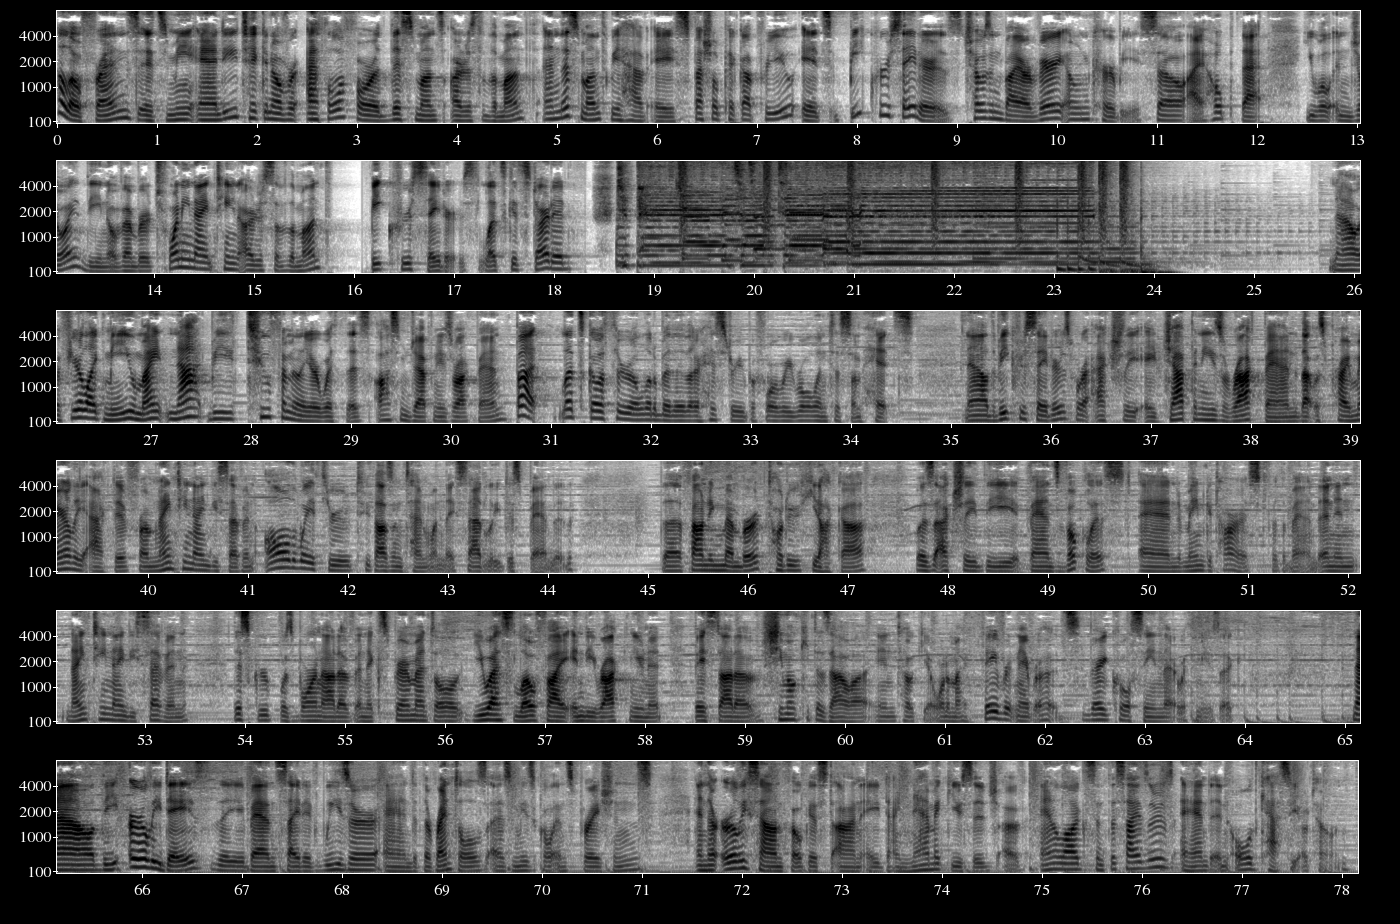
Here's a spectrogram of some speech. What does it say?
Hello, friends. It's me, Andy, taking over Ethel for this month's Artist of the Month. And this month we have a special pickup for you. It's Beat Crusaders, chosen by our very own Kirby. So I hope that you will enjoy the November 2019 Artist of the Month, Beat Crusaders. Let's get started. Japan Now, if you're like me, you might not be too familiar with this awesome Japanese rock band, but let's go through a little bit of their history before we roll into some hits. Now, the Beat Crusaders were actually a Japanese rock band that was primarily active from 1997 all the way through 2010 when they sadly disbanded. The founding member, Toru Hidaka, was actually the band's vocalist and main guitarist for the band, and in 1997, this group was born out of an experimental US lo fi indie rock unit based out of Shimokitazawa in Tokyo, one of my favorite neighborhoods. Very cool scene there with music. Now, the early days, the band cited Weezer and The Rentals as musical inspirations, and their early sound focused on a dynamic usage of analog synthesizers and an old Casio tone.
